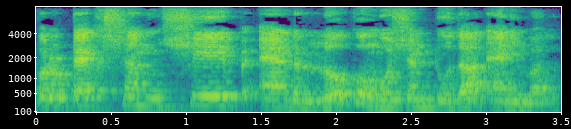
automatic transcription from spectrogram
protection shape and locomotion to the animal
